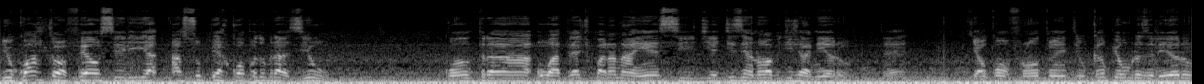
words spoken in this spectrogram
E o quarto troféu seria a Supercopa do Brasil contra o Atlético Paranaense dia 19 de janeiro, né? Que é o confronto entre o campeão brasileiro,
